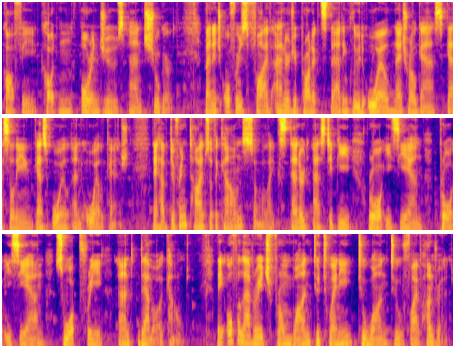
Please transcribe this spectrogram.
coffee, cotton, orange juice, and sugar. Vantage offers five energy products that include oil, natural gas, gasoline, gas oil, and oil cash. They have different types of accounts, so like standard STP, raw ECN, pro ECN, swap free, and demo account. They offer leverage from 1 to 20 to 1 to 500.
